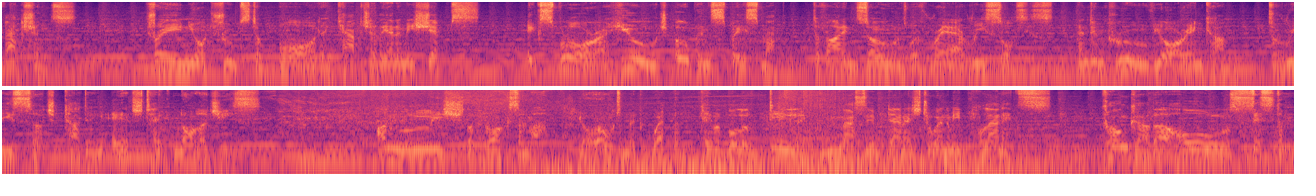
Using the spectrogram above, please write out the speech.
factions. Train your troops to board and capture the enemy ships. Explore a huge open space map to find zones with rare resources and improve your income to research cutting-edge technologies. Unleash the Proxima, your ultimate weapon capable of dealing massive damage to enemy planets. Conquer the whole system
